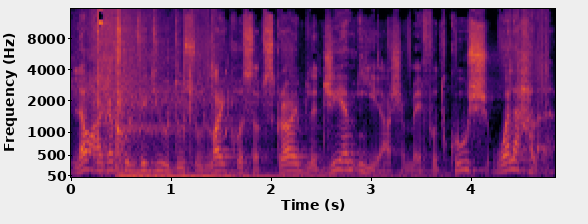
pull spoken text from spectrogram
لو عجبكم الفيديو دوسوا like و subscribe لل GME عشان ما يفوتكوش ولا حلقة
